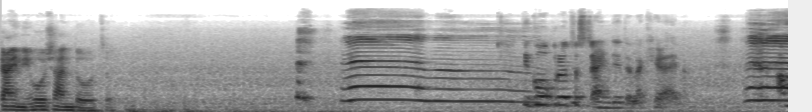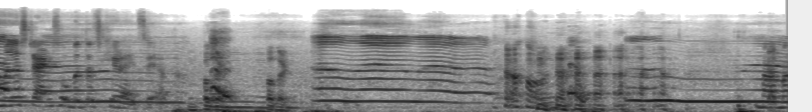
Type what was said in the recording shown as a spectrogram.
काय नाही हो शांत हो चल. ते गोप्रोचं स्टँड आहे त्याला खेळायला आम्हाला स्टँड सोबतच खेळायचंय आता पकड पकड हो ना. बाबा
